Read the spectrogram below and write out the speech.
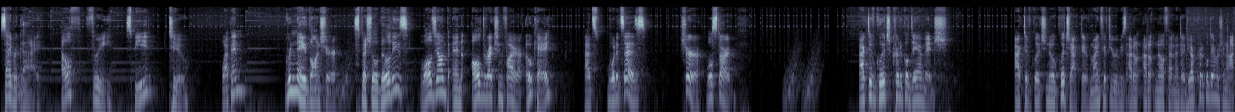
Cyber Guy. Health 3. Speed 2. Weapon? Grenade launcher. Special abilities? Wall jump and all direction fire. Okay. That's what it says. Sure, we'll start. Active glitch, critical damage. Active glitch, no glitch active. Mine 50 rubies. I don't I don't know if that meant I do have critical damage or not.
